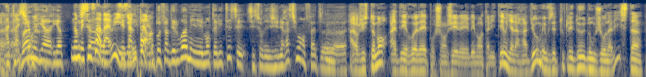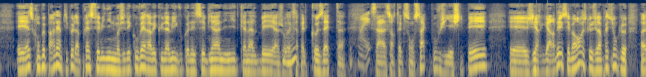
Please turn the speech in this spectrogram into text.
Attention. Ouais, mais y a, il y a Non, mais c'est ça, bah oui, C'est il y a une peur. On peut faire des lois, mais les mentalités, c'est c'est sur des générations en fait. euh, Alors justement, à des relais pour changer les, les mentalités, il y a la radio, mais vous êtes toutes les deux donc journalistes. Et est-ce qu'on peut parler un petit peu de la presse féminine? Moi, j'ai découvert avec une amie que vous connaissez bien, Nini de Canal B, un journal qui s'appelle Cosette. Ouais. Ça sortait de son sac, pouf, j'y ai chippé et j'ai regardé. C'est marrant parce que j'ai l'impression que le, enfin,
